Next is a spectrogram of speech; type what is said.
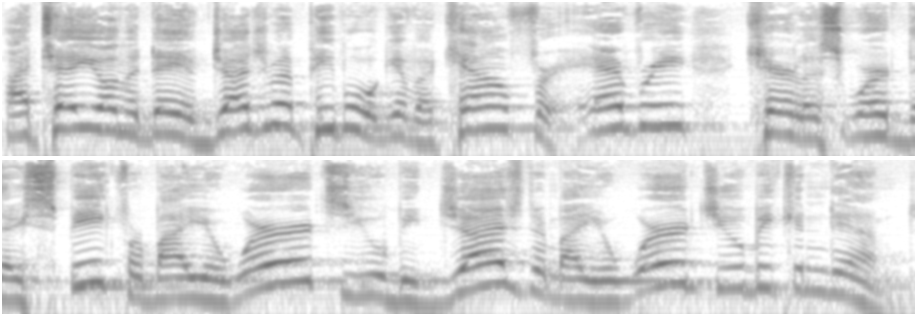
I tell you, on the day of judgment, people will give account for every careless word they speak, for by your words you will be judged, and by your words you will be condemned.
